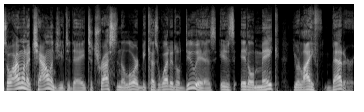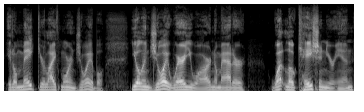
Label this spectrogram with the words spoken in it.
So I want to challenge you today to trust in the Lord because what it'll do is is it'll make your life better. It'll make your life more enjoyable. You'll enjoy where you are no matter what location you're in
